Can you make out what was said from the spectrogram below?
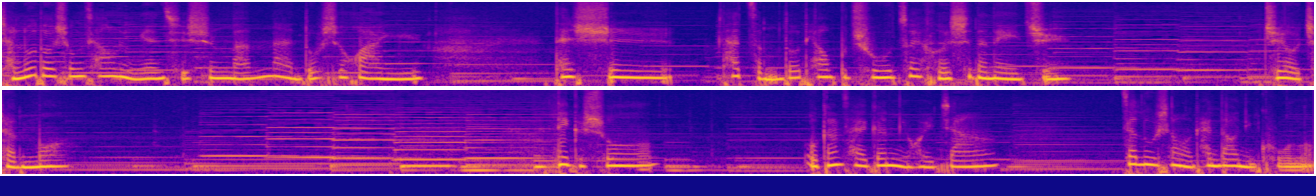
陈露的胸腔里面其实满满都是话语，但是他怎么都挑不出最合适的那一句，只有沉默。那个说：“我刚才跟你回家，在路上我看到你哭了，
